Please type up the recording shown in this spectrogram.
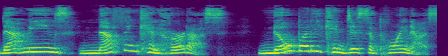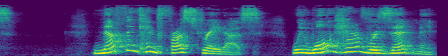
That means nothing can hurt us. Nobody can disappoint us. Nothing can frustrate us. We won't have resentment.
